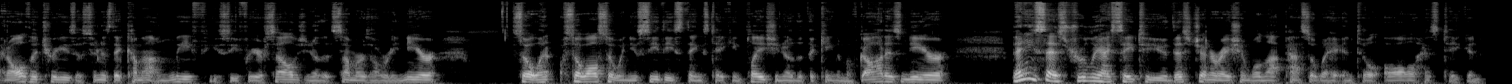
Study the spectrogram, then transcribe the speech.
and all the trees. As soon as they come out in leaf, you see for yourselves, you know that summer is already near. So, so also when you see these things taking place, you know that the kingdom of God is near. Then he says, Truly I say to you, this generation will not pass away until all has taken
